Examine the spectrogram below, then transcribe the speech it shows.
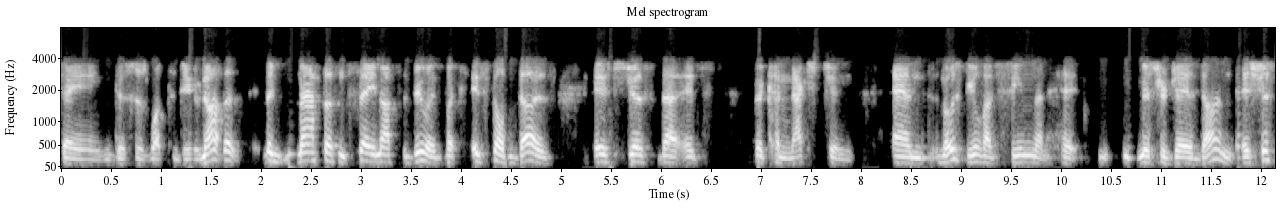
saying this is what to do. Not that the math doesn't say not to do it, but it still does. It's just that it's the connection and most deals I've seen that hit Mr. J has done, it's just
